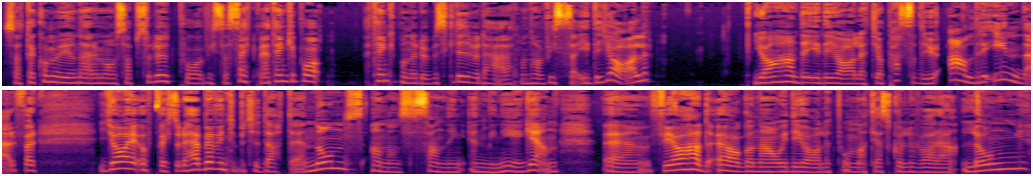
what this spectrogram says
Så att där kommer vi att närma oss absolut på vissa sätt. Men jag tänker på, jag tänker på när du beskriver det här att man har vissa ideal. Jag hade idealet, jag passade ju aldrig in där för jag är uppväxt och det här behöver inte betyda att det är någons annans sanning än min egen. Eh, för jag hade ögonen och idealet på mig att jag skulle vara lång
